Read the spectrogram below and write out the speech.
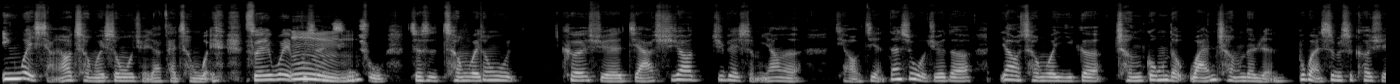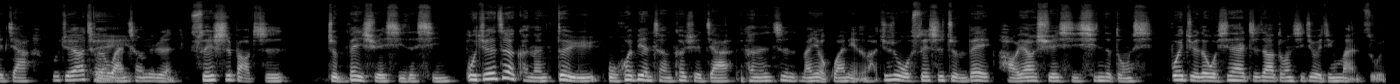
因为想要成为生物学家才成为，所以我也不是很清楚，嗯、就是成为生物。科学家需要具备什么样的条件？但是我觉得要成为一个成功的完成的人，不管是不是科学家，我觉得要成为完成的人，随时保持准备学习的心。我觉得这可能对于我会变成科学家，可能是蛮有关联的吧。就是我随时准备好要学习新的东西，不会觉得我现在知道的东西就已经满足了。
